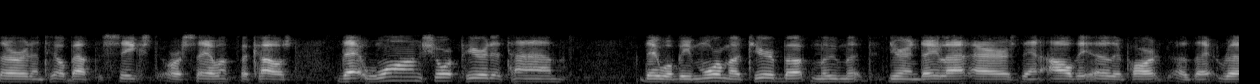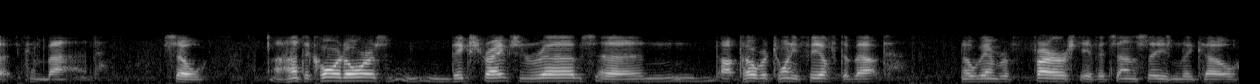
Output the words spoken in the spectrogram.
3rd until about the 6th or 7th because that one short period of time, there will be more mature buck movement during daylight hours than all the other parts of that rut combined. So, I hunt the corridors, big scrapes and rubs, uh, October 25th about November 1st if it's unseasonably cold.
